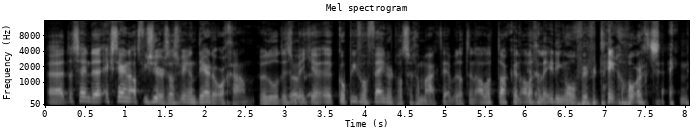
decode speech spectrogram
Uh, dat zijn de externe adviseurs. Dat is weer een derde orgaan. Ik bedoel, het is een beetje een kopie van Feyenoord wat ze gemaakt hebben. Dat in alle takken en alle geledingen ongeveer vertegenwoordigd zijn.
